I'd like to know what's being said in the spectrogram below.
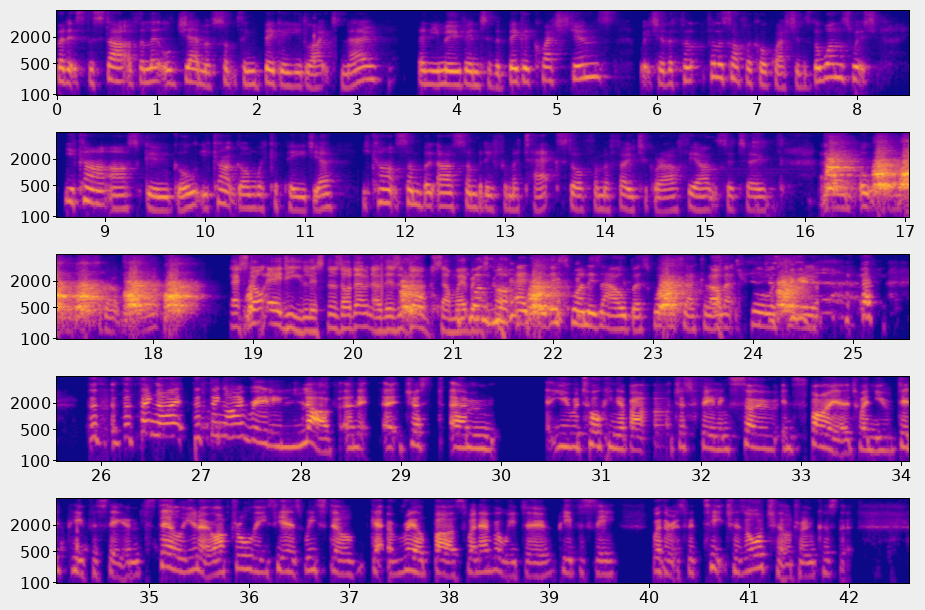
but it's the start of the little gem of something bigger you'd like to know. Then you move into the bigger questions, which are the ph- philosophical questions, the ones which you can't ask Google, you can't go on Wikipedia, you can't somebody ask somebody from a text or from a photograph the answer to. Um, oh. That's not Eddie, listeners. I don't know. There's a dog somewhere. This but one's not Eddie. This one is Albus. One second. I'll let Paula carry on. The, the thing I the thing I really love, and it, it just um, you were talking about just feeling so inspired when you did P4C, and still, you know, after all these years, we still get a real buzz whenever we do P4C, whether it's with teachers or children, because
